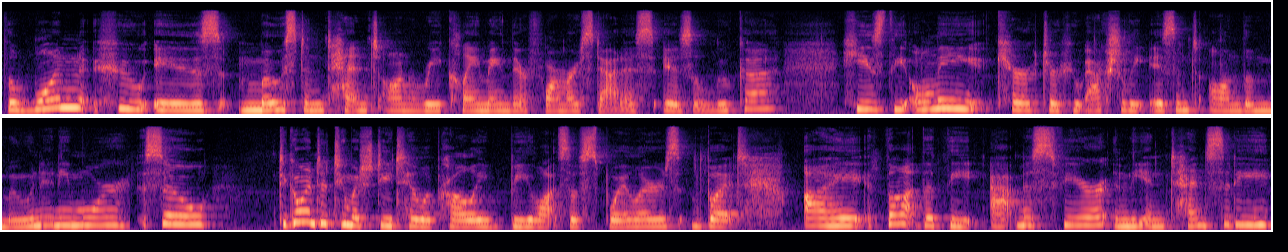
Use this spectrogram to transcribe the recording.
The one who is most intent on reclaiming their former status is Luca. He's the only character who actually isn't on the moon anymore. So to go into too much detail would probably be lots of spoilers, but I thought that the atmosphere and the intensity,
